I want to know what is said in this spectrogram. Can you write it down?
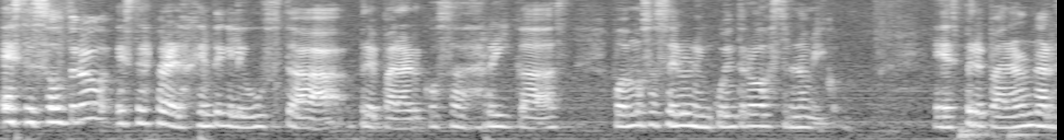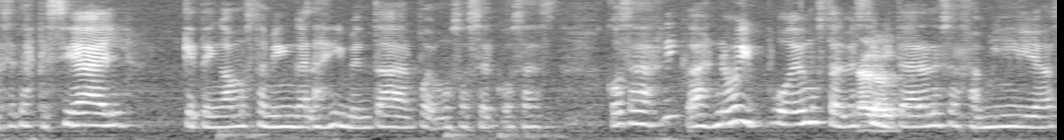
Este es otro, este es para la gente que le gusta preparar cosas ricas. Podemos hacer un encuentro gastronómico. Es preparar una receta especial que tengamos también ganas de inventar. Podemos hacer cosas, cosas ricas, ¿no? Y podemos tal vez Claro. invitar a nuestras familias,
